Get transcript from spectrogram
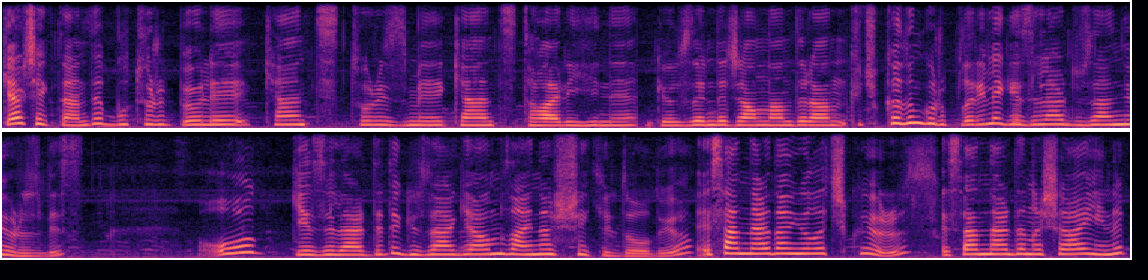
Gerçekten de bu tür böyle kent turizmi, kent tarihini gözlerinde canlandıran küçük kadın gruplarıyla geziler düzenliyoruz biz. O gezilerde de güzergahımız aynen şu şekilde oluyor. Esenler'den yola çıkıyoruz. Esenler'den aşağı inip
